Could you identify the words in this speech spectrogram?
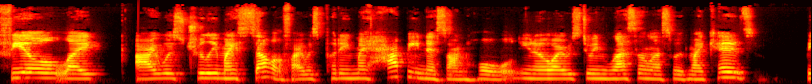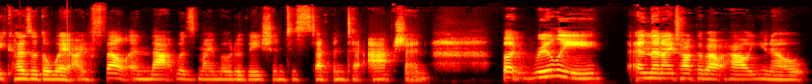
feel like I was truly myself. I was putting my happiness on hold. You know, I was doing less and less with my kids because of the way I felt. And that was my motivation to step into action. But really, and then I talk about how, you know,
